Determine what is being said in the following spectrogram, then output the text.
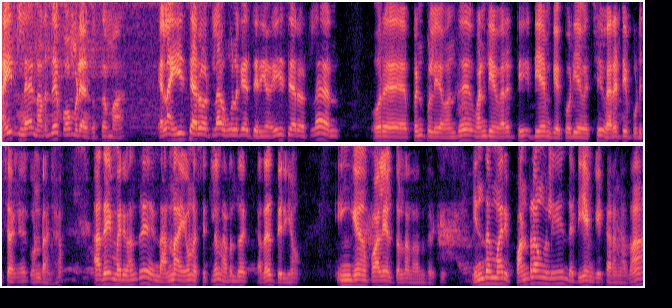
நைட்டில் நடந்தே போக முடியாது சுத்தமாக எல்லாம் ஈஸியாக ரோட்டில் உங்களுக்கே தெரியும். ஈஸியாக ரோட்டில் ஒரு பெண் புள்ளியை வந்து வண்டியை விரட்டி டிஎம்கே கொடியை வச்சு விரட்டி பிடிச்சாங்க கொண்டாங்க அதே மாதிரி வந்து இந்த அண்ணா யூனிவர்சிட்டியில் நடந்த கதை தெரியும். இங்கேயும் பாலியல் தொல்லை நடந்திருக்கு. இந்த மாதிரி பண்ணுறவங்களையும் இந்த டிஎம்கேக்காரங்க தான்.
